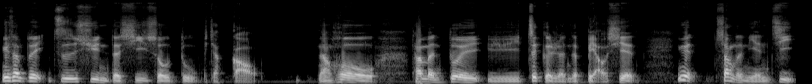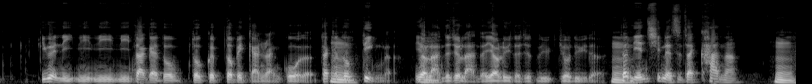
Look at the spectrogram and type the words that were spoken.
因为他们对资讯的吸收度比较高，然后他们对于这个人的表现，因为上了年纪，因为你你你你大概都都都被感染过了，大概都定了，要蓝的就蓝的，要绿的就绿就绿的。但年轻人是在看呐，嗯，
